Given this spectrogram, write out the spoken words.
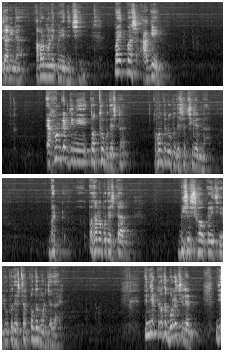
জানি না, আবার মনে করিয়ে দিচ্ছি। কয়েক মাস আগে এখনকার যিনি তথ্য উপদেষ্টা, তখন তিনি উপদেষ্টা ছিলেন না। বাট প্রধান উপদেষ্টার বিশেষ সহকারী ছিলেন উপদেষ্টার পদমর্যাদায়। তিনি একটা কথা বলেছিলেন যে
